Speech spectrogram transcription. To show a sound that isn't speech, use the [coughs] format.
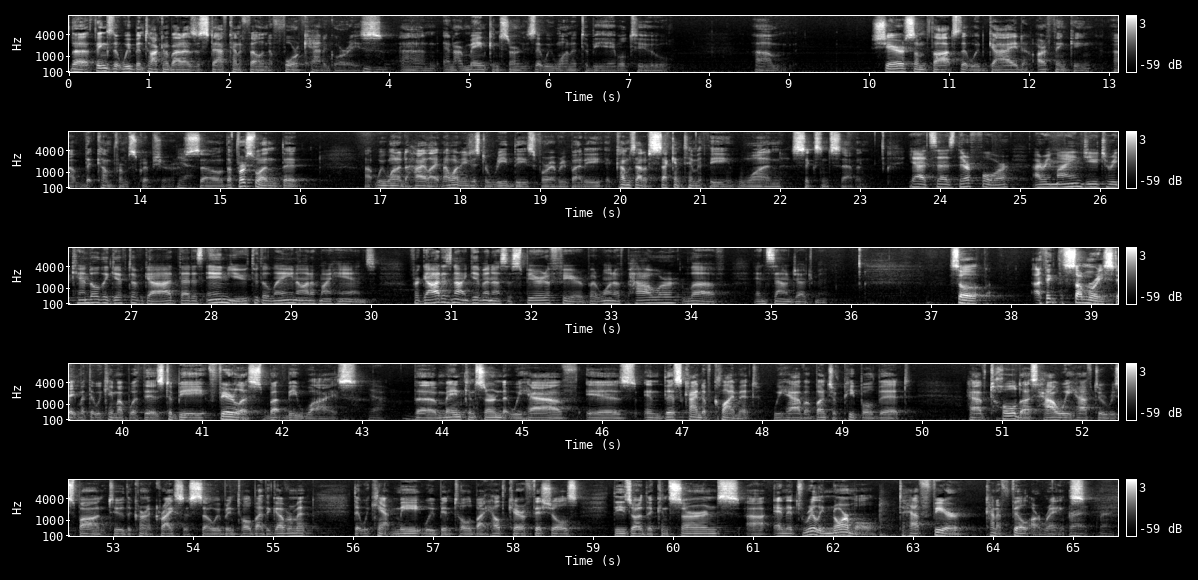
the things that we've been talking about as a staff kind of fell into four categories. Mm-hmm. And, and our main concern is that we wanted to be able to um, share some thoughts that would guide our thinking uh, that come from Scripture. Yeah. So the first one that uh, we wanted to highlight, and I want you just to read these for everybody. It comes out of 2 Timothy 1 6 and 7. Yeah, it says, Therefore, I remind you to rekindle the gift of God that is in you through the laying on of my hands. For God has not given us a spirit of fear, but one of power, love, and sound judgment. So I think the summary statement that we came up with is to be fearless but be wise. Yeah. The main concern that we have is in this kind of climate, we have a bunch of people that have told us how we have to respond to the current crisis. So we've been told by the government that we can't meet, we've been told by healthcare officials these are the concerns, uh, and it's really normal to have fear kind of fill our ranks. Right, right.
